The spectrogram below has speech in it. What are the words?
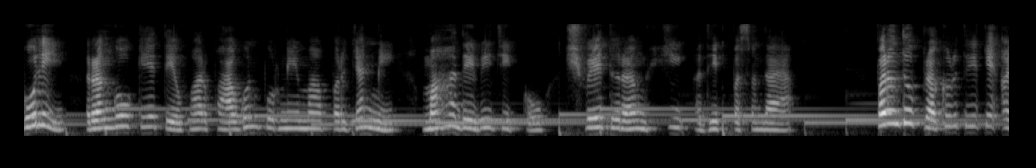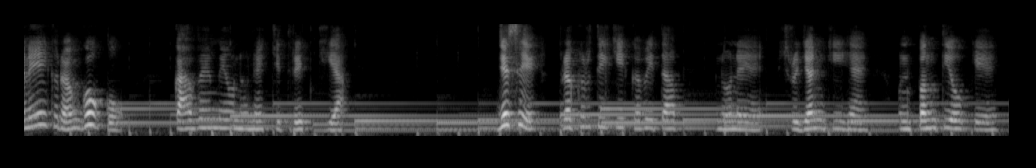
होली रंगों के त्योहार फागुन पूर्णिमा पर जन्मी महादेवी जी को श्वेत रंग ही अधिक पसंद आया। परंतु प्रकृति के अनेक रंगों को काव्य में उन्होंने चित्रित किया। जैसे प्रकृति की कविता उन्होंने सृजन की है उन पंक्तियों के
